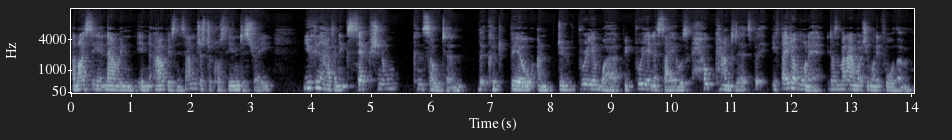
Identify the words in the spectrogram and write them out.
and I see it now in in our business and just across the industry, you can have an exceptional consultant that could bill and do brilliant work, be brilliant at sales, help candidates, but if they don't want it, it doesn't matter how much you want it for them.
